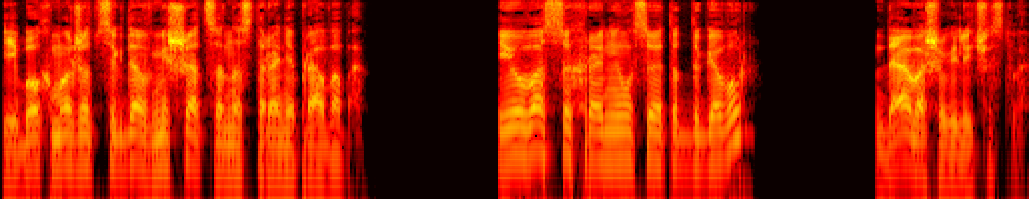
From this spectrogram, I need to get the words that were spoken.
и Бог может всегда вмешаться на стороне правого. «И у вас сохранился этот договор?» «Да, Ваше Величество»,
